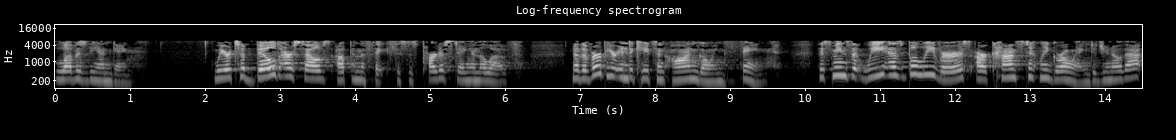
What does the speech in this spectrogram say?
love is the end game. We are to build ourselves up in the faith. This is part of staying in the love. Now the verb here indicates an ongoing thing. This means that we as believers are constantly growing. Did you know that?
